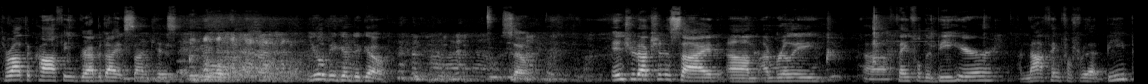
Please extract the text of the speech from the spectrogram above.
throw out the coffee, grab a Diet Sunkist, and you will, you will be good to go. So, introduction aside, um, I'm really uh, thankful to be here. I'm not thankful for that beep.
